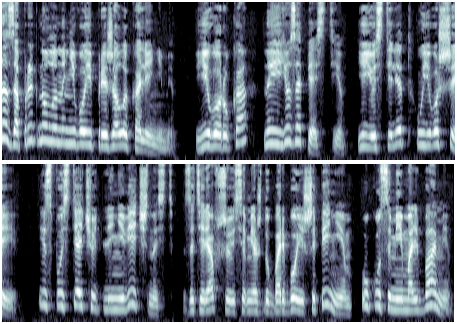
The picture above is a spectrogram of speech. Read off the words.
Она запрыгнула на него и прижала коленями. Его рука на ее запястье, ее стилет у его шеи. И спустя чуть ли не вечность, затерявшуюся между борьбой и шипением, укусами и мольбами,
